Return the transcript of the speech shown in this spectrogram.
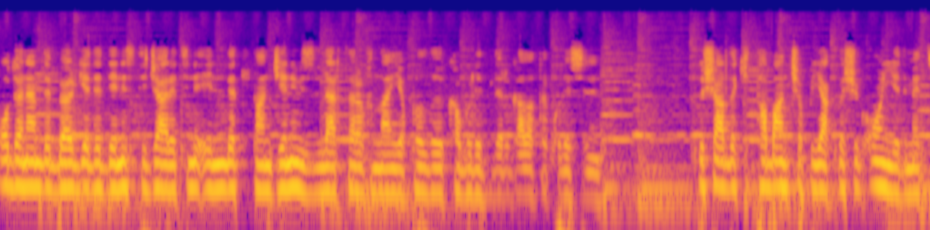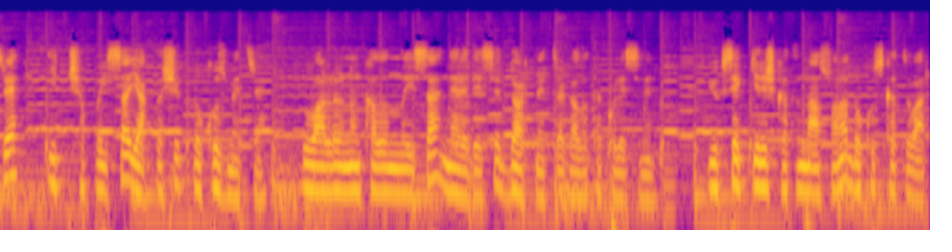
o dönemde bölgede deniz ticaretini elinde tutan Cenevizliler tarafından yapıldığı kabul edilir Galata Kulesi'nin. Dışarıdaki taban çapı yaklaşık 17 metre, iç çapı ise yaklaşık 9 metre. Duvarlarının kalınlığı ise neredeyse 4 metre Galata Kulesi'nin. Yüksek giriş katından sonra 9 katı var.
